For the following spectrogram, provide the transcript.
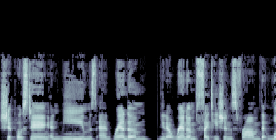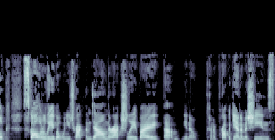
shit posting and memes and random, you know, random citations from that look scholarly, but when you track them down, they're actually by, um, you know, kind of propaganda machines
